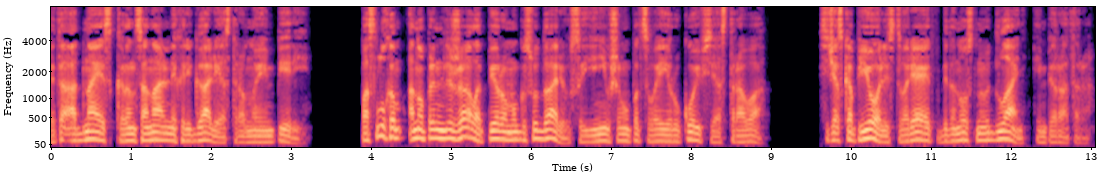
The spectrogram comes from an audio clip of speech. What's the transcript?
Это одна из коронациональных регалий островной империи. По слухам, оно принадлежало первому государю, соединившему под своей рукой все острова. Сейчас копье олицетворяет победоносную длань императора.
